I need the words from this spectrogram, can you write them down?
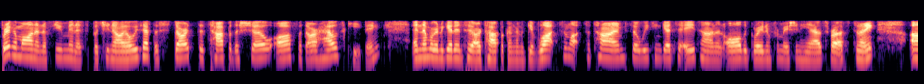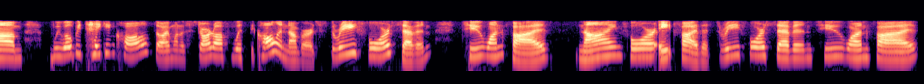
bring him on in a few minutes. But you know, I always have to start the top of the show off with our housekeeping, and then we're going to get into our topic. I'm going to give lots and lots of time so we can get to Etan and all the great information he has for us tonight. Um, we will be taking calls, so I want to start off with the call-in number. It's three four seven two one five. 9485. That's 347 215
